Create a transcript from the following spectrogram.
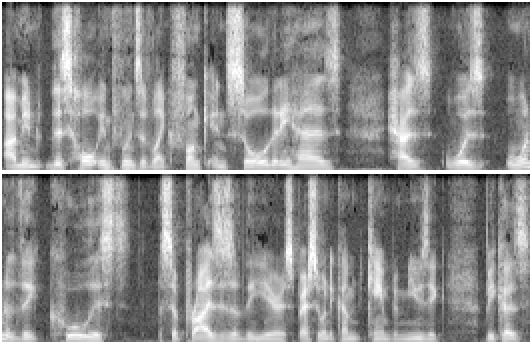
I mean, this whole influence of like funk and soul that he has has was one of the coolest surprises of the year, especially when it come came to music, because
